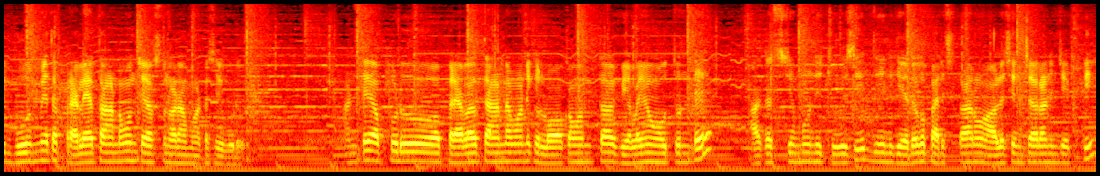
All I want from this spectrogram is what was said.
ఈ భూమి మీద ప్రళయతాండవం చేస్తున్నాడు అన్నమాట శివుడు. అంటే అప్పుడు ప్రళయతాండవానికి లోకమంతా విలయం అవుతుంటే అగస్త్యముని చూసి దీనికి ఏదో ఒక పరిష్కారం ఆలోచించాలని చెప్పి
